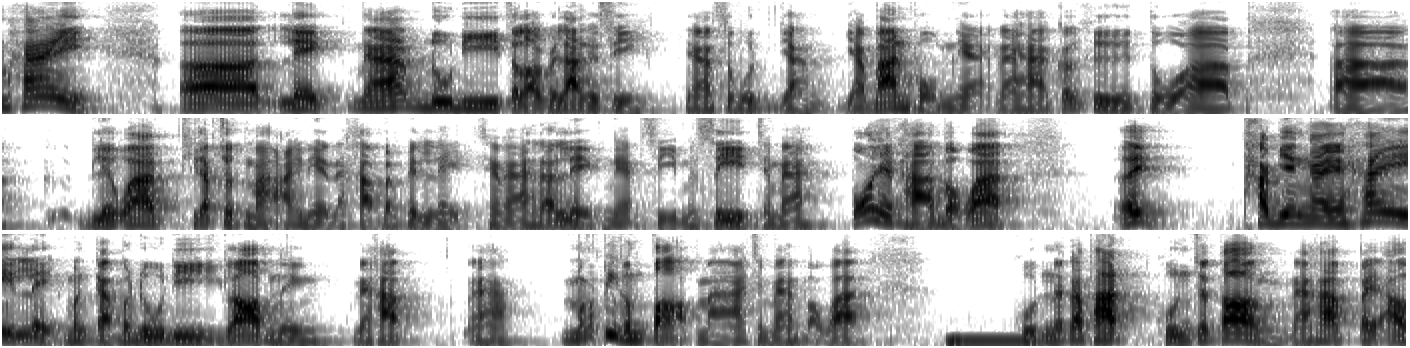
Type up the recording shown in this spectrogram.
ำให้เหล็กนะดูดีตลอดเวลาเลยสินะสมมติอย่างอย่างบ้านผมเนี่ยนะฮะก็คือตัวเรียกว่าที่รับจดหมายเนี่ยนะครับมันเป็นเหล็กใช่ไหมแล้วเหล็กเนี่ยสีมันซีดใช่ไหมโป๊จะถามบอกว่า เอ้ยทำยังไงให้เหล็กมันกลับมาดูดีอีกรอบหนึ่งนะครับอ่ามันก็มีคำตอบมาใช่ไหมบอกว่า คุณนัทพัฒน์คุณจะต้องนะครับ ไปเอา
